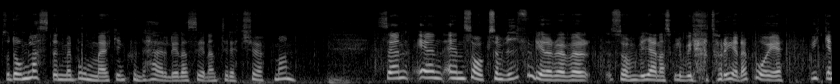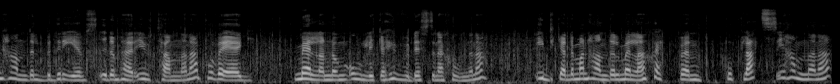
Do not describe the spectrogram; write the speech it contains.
Så de lasten med bommärken kunde härledas sedan till rätt köpman. Sen en, en sak som vi funderar över som vi gärna skulle vilja ta reda på är vilken handel bedrevs i de här uthamnarna på väg mellan de olika huvuddestinationerna. Idkade man handel mellan skeppen på plats i hamnarna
